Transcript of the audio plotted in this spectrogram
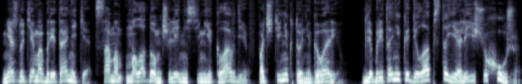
Между тем о Британике, самом молодом члене семьи Клавдиев, почти никто не говорил. Для Британика дела обстояли еще хуже,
